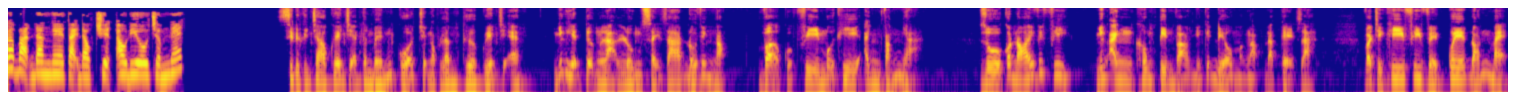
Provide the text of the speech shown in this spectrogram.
Các bạn đang nghe tại đọc audio net Xin được kính chào quý anh chị em thân mến của truyện Ngọc Lâm thưa quý anh chị em. Những hiện tượng lạ lùng xảy ra đối với Ngọc, vợ của Phi mỗi khi anh vắng nhà. Dù có nói với Phi, nhưng anh không tin vào những cái điều mà Ngọc đã kể ra. Và chỉ khi Phi về quê đón mẹ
